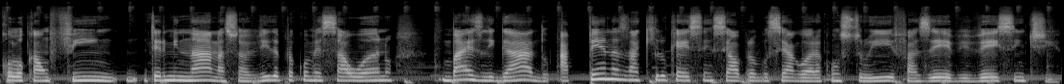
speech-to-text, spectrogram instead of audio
colocar um fim, terminar na sua vida para começar o ano mais ligado apenas naquilo que é essencial para você agora construir, fazer, viver e sentir.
